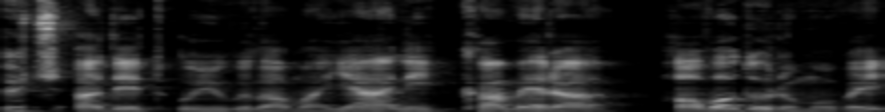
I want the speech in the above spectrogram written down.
3 adet uygulama yani kamera, hava durumu ve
